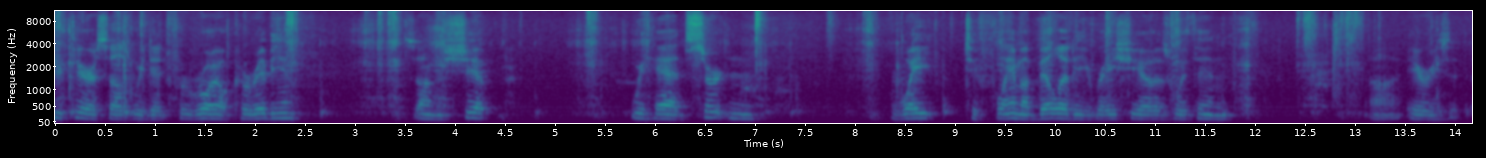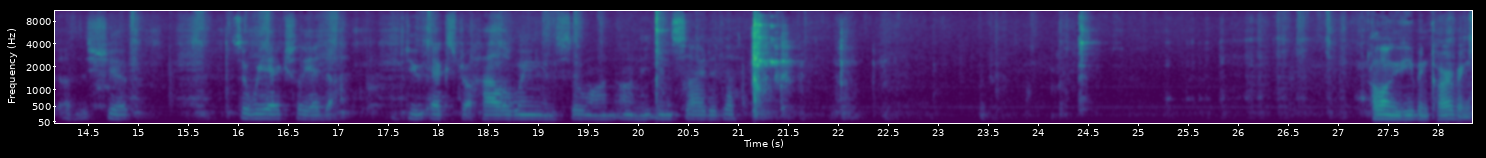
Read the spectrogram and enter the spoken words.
two carousels we did for Royal Caribbean. So on the ship, we had certain weight to flammability ratios within uh, areas of the ship. So we actually had to do extra hollowing and so on on the inside of the How long have you been carving?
